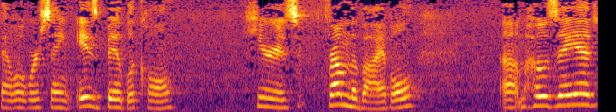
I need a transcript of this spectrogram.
that what we're saying is biblical, here is from the Bible. Um, Hosea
